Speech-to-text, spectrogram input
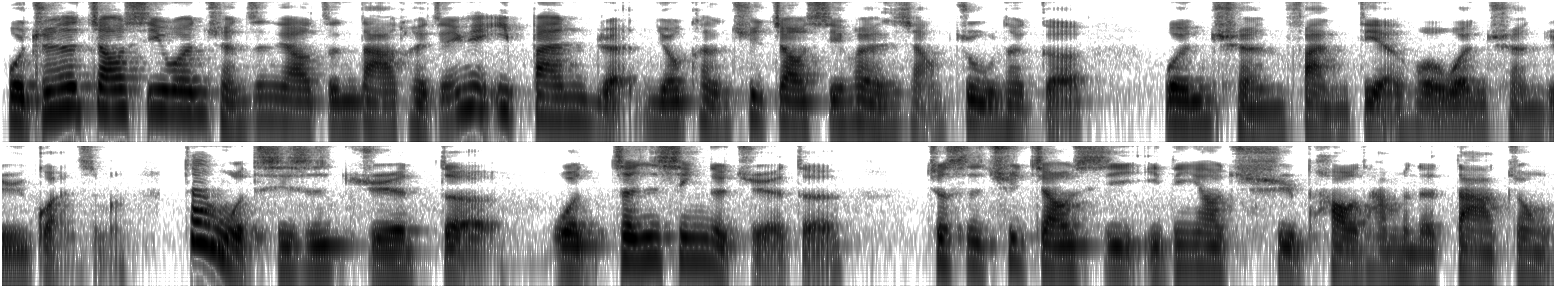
我觉得礁溪温泉真的要真大推荐，因为一般人有可能去礁溪会很想住那个温泉饭店或温泉旅馆什么，但我其实觉得，我真心的觉得。就是去礁溪一定要去泡他们的大众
